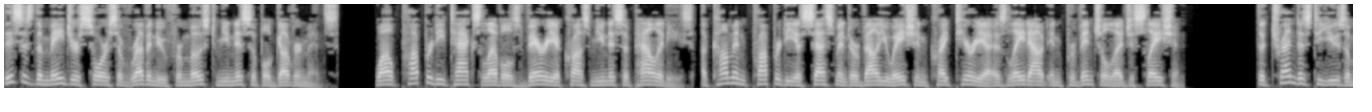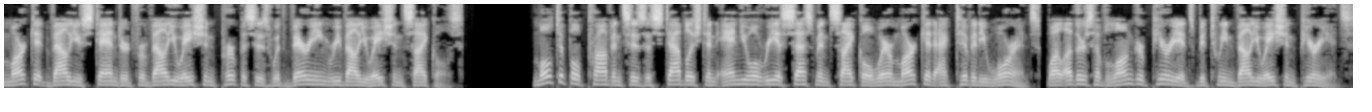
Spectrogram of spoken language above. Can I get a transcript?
This is the major source of revenue for most municipal governments. While property tax levels vary across municipalities, a common property assessment or valuation criteria is laid out in provincial legislation. The trend is to use a market value standard for valuation purposes with varying revaluation cycles. Multiple provinces established an annual reassessment cycle where market activity warrants, while others have longer periods between valuation periods.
